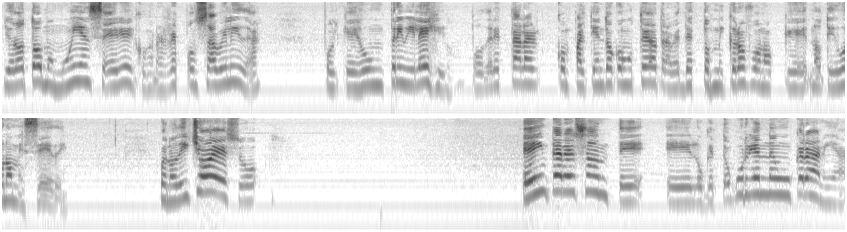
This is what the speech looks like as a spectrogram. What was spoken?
Yo lo tomo muy en serio y con gran responsabilidad porque es un privilegio poder estar compartiendo con usted a través de estos micrófonos que Noti1 me cede. Bueno, dicho eso, es interesante eh, lo que está ocurriendo en Ucrania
